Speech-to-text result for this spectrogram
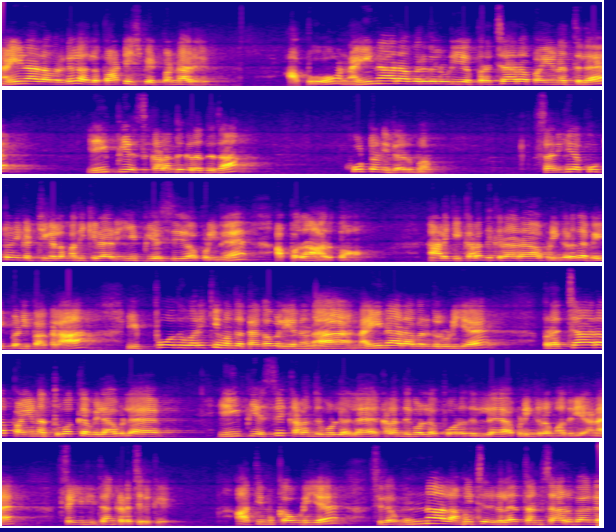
நயினார் அவர்கள் அதில் பார்ட்டிசிபேட் பண்ணார். அப்போது நயினார் அவர்களுடைய பிரச்சார பயணத்தில் இபிஎஸ் கலந்துக்கிறது தான் கூட்டணி தர்மம். சரியாக கூட்டணி கட்சிகளை மதிக்கிறார் இபிஎஸ் அப்படின்னு அப்போ தான் அர்த்தம். நாளைக்கு கலந்துக்கிறாரா அப்படிங்கிறத வெயிட் பண்ணி பார்க்கலாம். இப்போது வரைக்கும் வந்த தகவல் என்னென்னா நயினார் அவர்களுடைய பிரச்சார பயண துவக்க விழாவில் இபிஎஸ்சி கலந்து கொள்ளலை கலந்து கொள்ள போகிறதில்ல அப்படிங்கிற மாதிரியான செய்தி தான் கிடச்சிருக்கு. அதிமுகவுடைய சில முன்னாள் அமைச்சர்களை தன் சார்பாக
